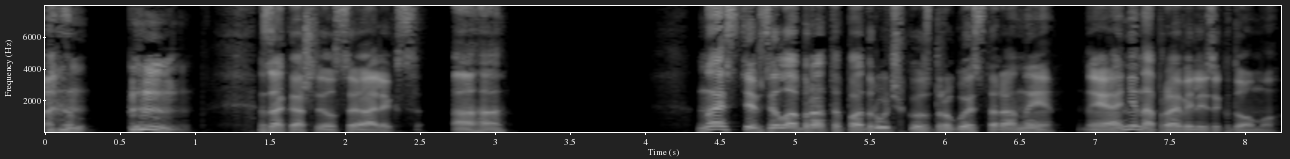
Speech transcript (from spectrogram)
Закашлялся Алекс. Ага. Настя взяла брата под ручку с другой стороны, и они направились к дому.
